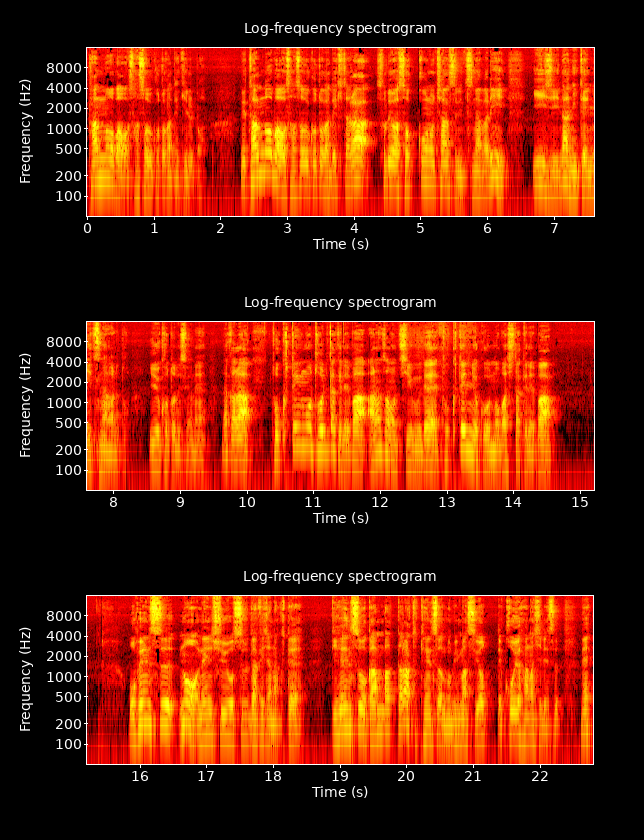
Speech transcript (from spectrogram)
ターンオーバーを誘うことができると。で、ターンオーバーを誘うことができたら、それは速攻のチャンスにつながり、イージーな2点につながるということですよね。だから、得点を取りたければ、あなたのチームで得点力を伸ばしたければ、オフェンスの練習をするだけじゃなくて、ディフェンスを頑張ったら点数は伸びますよって、こういう話です。ね、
